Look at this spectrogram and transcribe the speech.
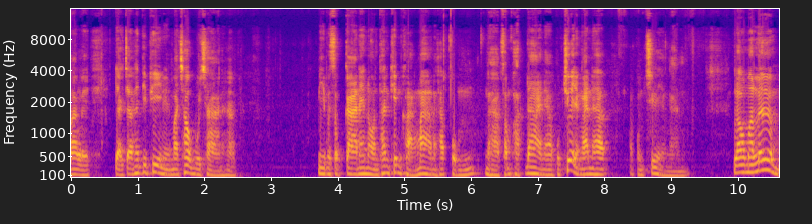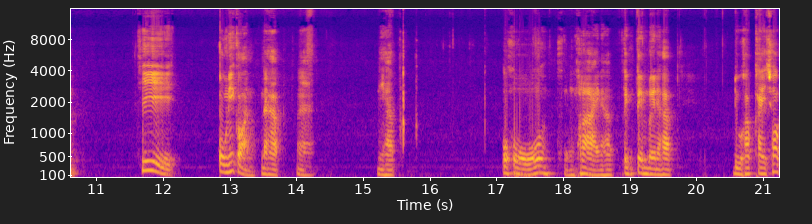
มากเลย อยากจะให้พี่ๆเนี่ยมาเช่าบูชานะครับ มีประสบการณ์แน่นอนท่านเข้มขลังมากนะครับ ผมนะครับสัมผัสได้นะครับ ผมเชื่ออย่างนั้นนะครับ ผมเชื่ออย่างนั้น เรามาเริ่มที่องค์นี้ก่อนนะครับอ่านี่ครับ โอ้โหผงพรายนะครับ เต็มๆเลยนะครับ ดูครับใครชอบ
